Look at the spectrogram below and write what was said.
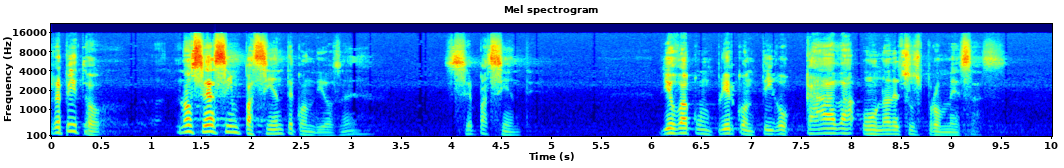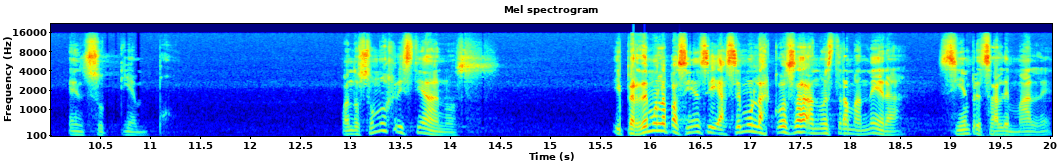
Repito, no seas impaciente con Dios. ¿eh? Sé paciente. Dios va a cumplir contigo cada una de sus promesas en su tiempo. Cuando somos cristianos y perdemos la paciencia y hacemos las cosas a nuestra manera, siempre sale mal. ¿eh?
